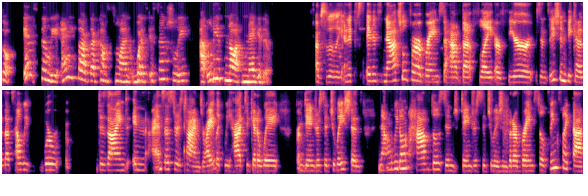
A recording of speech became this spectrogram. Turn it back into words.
So instantly, any thought that comes to mind was essentially at least not negative. Absolutely. And it's and it's natural for our brains to have that flight or fear sensation because that's how we were designed in ancestors' times, right? Like we had to get away from dangerous situations. Now we don't have those dan- dangerous situations, but our brain still thinks like that.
